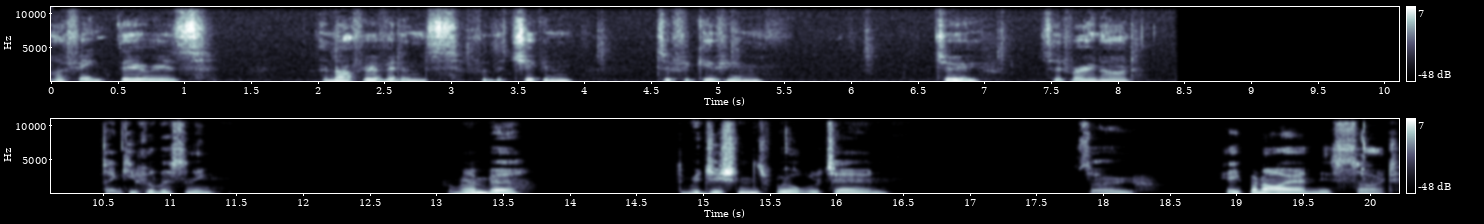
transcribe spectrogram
I think there is enough evidence for the chicken to forgive him too, said Reynard. Thank you for listening. Remember, the magicians will return. So keep an eye on this site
